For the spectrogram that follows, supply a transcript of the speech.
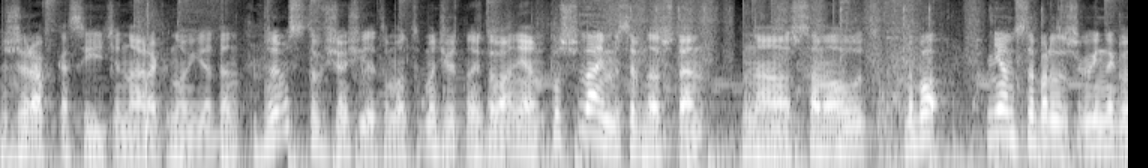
Żerawka sobie idzie na Ragno 1. Możemy sobie to wziąć, ile to ma? To ma 19, dobra, nie wiem. Sobie w nasz ten, nasz samochód. No bo nie mam za bardzo czego innego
